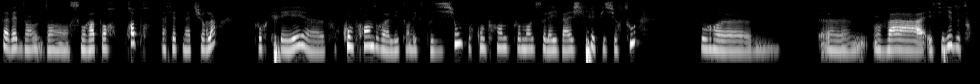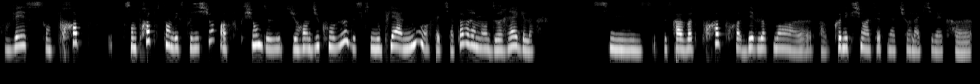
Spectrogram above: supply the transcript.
ça va être dans, dans son rapport propre à cette nature-là pour créer, euh, pour comprendre les temps d'exposition, pour comprendre comment le soleil va agir et puis surtout pour euh, euh, on va essayer de trouver son propre son propre temps d'exposition en fonction de, du rendu qu'on veut, de ce qui nous plaît à nous. En fait, il n'y a pas vraiment de règles. Si ce sera votre propre développement, euh, enfin, connexion à cette nature-là qui va être euh,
